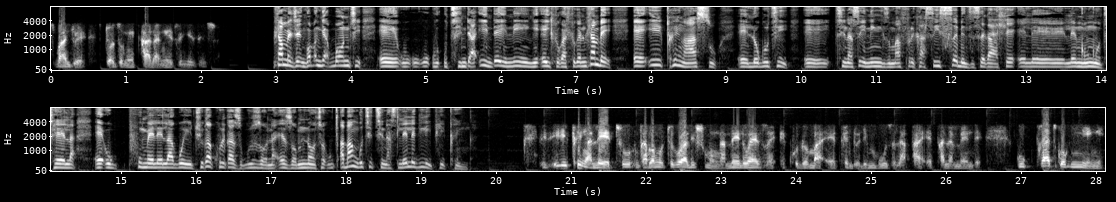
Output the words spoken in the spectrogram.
sibanjwe sidonswe ngekhala ngezinye izizwe. Mhlambe nje ngoba ngiyabona ukuthi eh uthinta into eziningi ezihlukahlukene mhlambe eh iqhingasu eh lokuthi eh thina siyiningizimu Afrika sisebenzise kahle ele lenqungquthela eh ukuphumelela kwethu ikakhulukazi kuzona ezomnotho. Ucabanga ukuthi thina silele kuliphi iqhinga? Iqhinga lethu ngicabanga ukuthi kwalisho umongameli wezwe ekhuluma ephendula imibuzo lapha eParliament. Kuphakathi kokuningi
